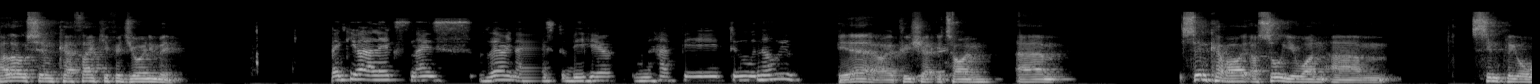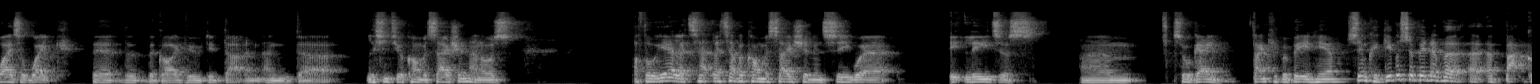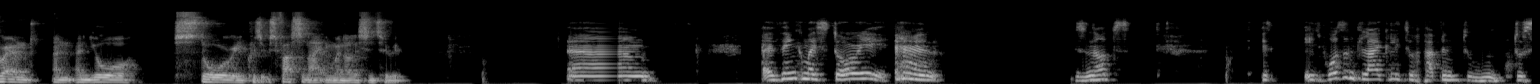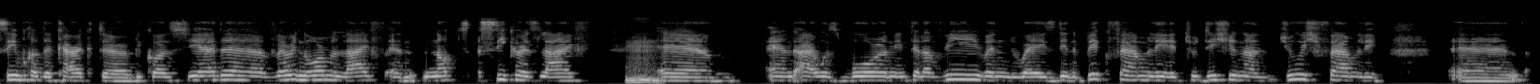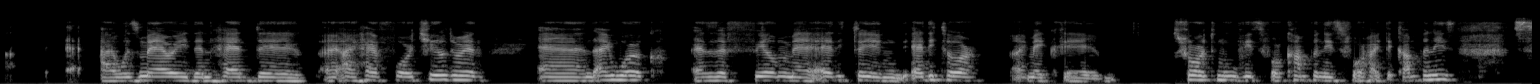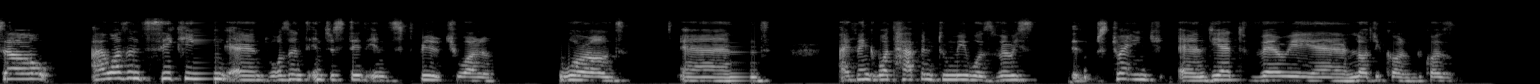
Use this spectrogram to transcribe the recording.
Hello, Simcha. Thank you for joining me. Thank you, Alex. Nice, very nice to be here. I'm happy to know you. Yeah, I appreciate your time. Um, Simcha, I, I, saw you on um, Simply Always Awake, the, the, the guy who did that, and, and uh, listened to your conversation. And I was, I thought, yeah, let's ha- let's have a conversation and see where it leads us. Um, so again, thank you for being here, Simcha. Give us a bit of a, a background and, and your story because it was fascinating when I listened to it. Um, I think my story is not. It, it wasn't likely to happen to to Simcha the character because she had a very normal life and not a seeker's life. Mm. Um, and I was born in Tel Aviv and raised in a big family, a traditional Jewish family, and I was married and had uh, I have four children, and I work as a film editing editor. I make uh, short movies for companies, for high tech companies. So I wasn't seeking and wasn't interested in the spiritual world and I think what happened to me was very strange and yet very uh, logical because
